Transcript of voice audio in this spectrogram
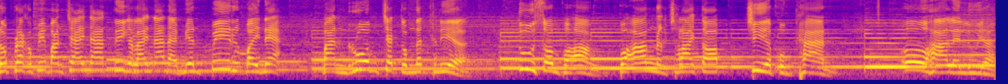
នៅព្រះគម្ពីរបានចែងថាទីកន្លែងណាដែលមាន2ឬ3នាក់បានរួមចិត្តគំនិតគ្នាទូលសូមព្រះអង្គព្រះអង្គនឹងឆ្លើយតបជាពុំខាន Oh, hallelujah.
